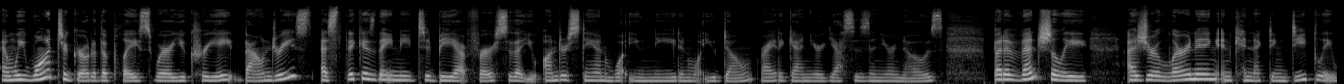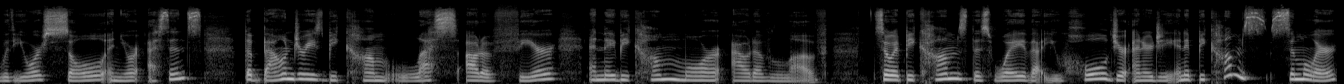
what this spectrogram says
And we want to grow to the place where you create boundaries as thick as they need to be at first so that you understand what you need and what you don't, right? Again, your yeses and your nos. But eventually, as you're learning and connecting deeply with your soul and your essence, the boundaries become less out of fear and they become more out of love. So it becomes this way that you hold your energy and it becomes similar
